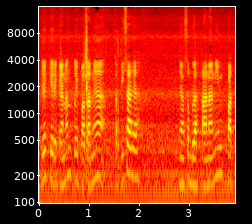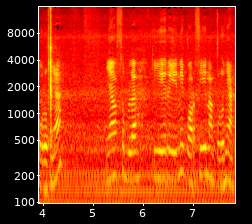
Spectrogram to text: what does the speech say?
Dia kiri kanan pelipatannya terpisah ya. Yang sebelah kanan ini 40 nya yang sebelah kiri ini porsi 60 nya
